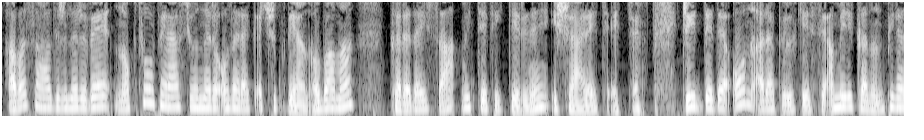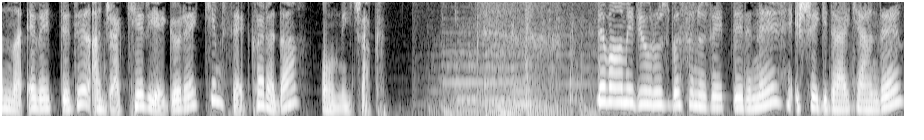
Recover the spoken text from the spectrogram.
hava saldırıları ve nokta operasyonları olarak açıklayan Obama, karada ise müttefiklerini işaret etti. Cidde'de 10 Arap ülkesi Amerika'nın planına evet dedi ancak Kerry'e göre kimse karada olmayacak. Devam ediyoruz basın özetlerine işe giderken de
